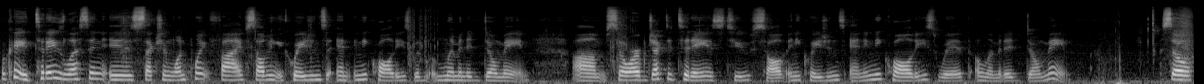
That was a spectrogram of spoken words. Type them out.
Okay, today's lesson is section 1.5, solving equations and inequalities with limited domain. Um, so our objective today is to solve inequations and inequalities with a limited domain. So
